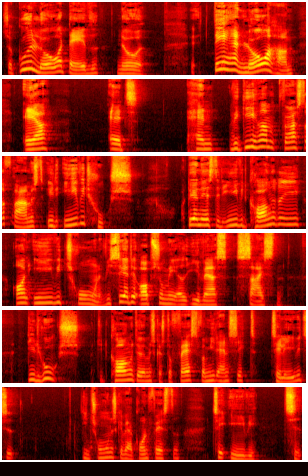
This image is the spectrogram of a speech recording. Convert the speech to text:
Så Gud lover David noget. Det han lover ham er, at han vil give ham først og fremmest et evigt hus, og dernæst et evigt kongerige og en evig trone. Vi ser det opsummeret i vers 16. Dit hus, dit kongedømme skal stå fast for mit ansigt til evig tid. Din trone skal være grundfæstet til evig tid.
